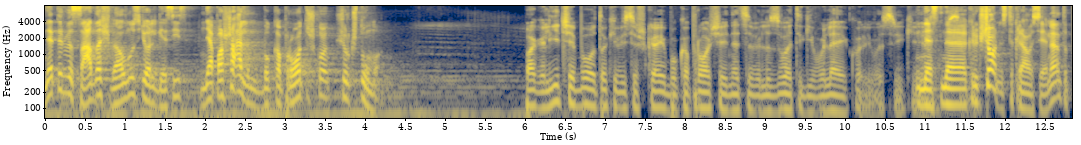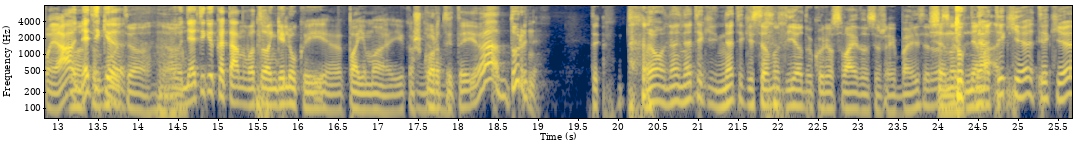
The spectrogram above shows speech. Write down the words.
Net ir visada švelnus jų elgesys nepašalint bukaprotiško šiurkštumo. Pagal jį čia buvo tokie visiškai bukapročiai, necivilizuoti gyvuliai, kur juos reikėjo. Nes ne krikščionis tikriausiai, ne? Tu paja, Na, netiki, turbūt, jo, jo. netiki, kad ten vat, angeliukai paima į kažkur, tai tai, a, durni. Jo, ne, netiki, netiki senų dėdų, kurios vaidosi žaibais. Ir Šiandien tu nema- ne, tik jie, tik jie.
